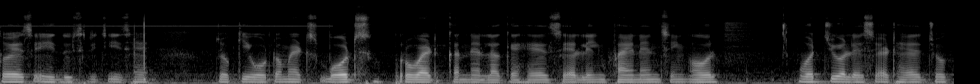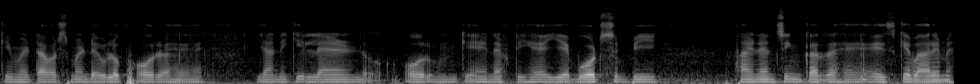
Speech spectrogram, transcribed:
तो ऐसे ही दूसरी चीज़ है जो कि ऑटोमेट्स बोर्ड्स प्रोवाइड करने लगे हैं। सेलिंग फाइनेंसिंग और वर्चुअल एसेट है जो कि मेटावर्स में डेवलप हो रहे हैं। यानी कि लैंड और उनके एनएफटी है, ये बोर्ड्स भी फाइनेंसिंग कर रहे हैं इसके बारे में।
